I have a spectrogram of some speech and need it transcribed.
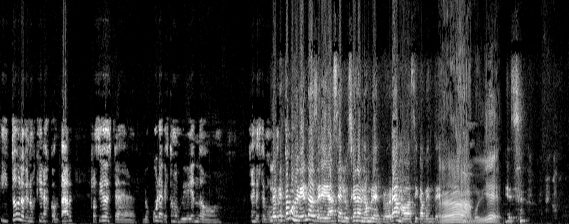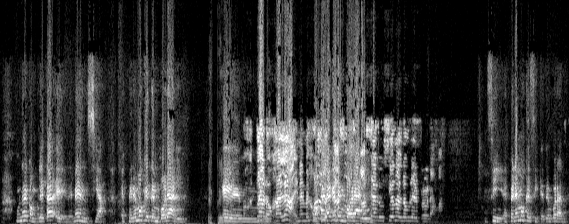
y todo lo que nos quieras contar, Rocío, de esta locura que estamos viviendo en este momento. Lo que estamos viviendo se hace alusión al nombre del programa, básicamente. Ah, muy bien. Es una completa eh, demencia. Esperemos que temporal. Eh, Claro, ojalá, en el mejor Ojalá de los que casos, temporal. hace alusión al nombre del programa. sí, esperemos que sí, que temporal.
